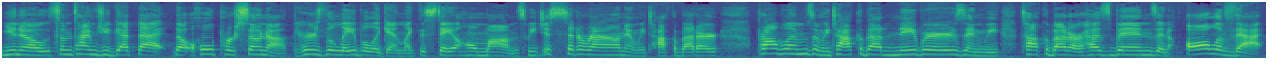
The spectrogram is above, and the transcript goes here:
you know, sometimes you get that the whole persona. Here's the label again, like the stay-at-home moms. We just sit around and we talk about our problems and we talk about neighbors and we talk about our husbands and all of that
